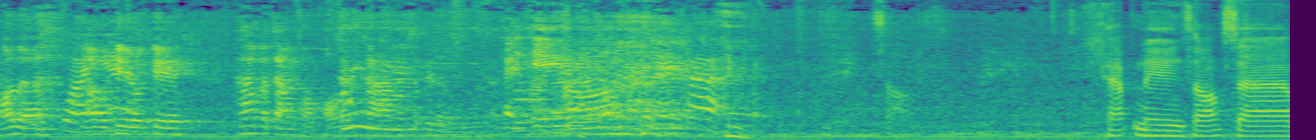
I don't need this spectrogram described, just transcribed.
อ๋อเหรอขวาโอเคนี่ยโอเคถ้าประจำของของราคามันจะเป็นแบบนี้ครับไอเทอ๋อใช่ค่ะครับหนึ่งสองสาม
